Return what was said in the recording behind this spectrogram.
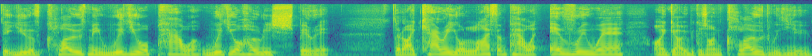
that you have clothed me with your power, with your Holy Spirit, that I carry your life and power everywhere I go because I'm clothed with you.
